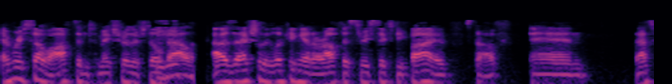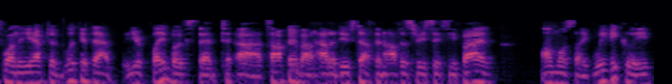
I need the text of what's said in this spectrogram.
every so often to make sure they're still mm-hmm. valid. I was actually looking at our Office 365 stuff, and that's one that you have to look at that your playbooks that uh, talk about how to do stuff in Office 365 almost like weekly,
